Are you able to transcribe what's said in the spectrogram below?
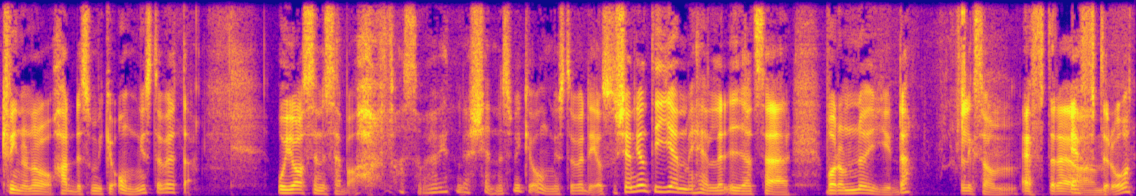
kvinnorna då, hade så mycket ångest över detta. Och jag kände så här, bara, "Ah, fasen, jag vet inte jag känner så mycket ångest över det. Och så kände jag inte igen mig heller i att så här, var de nöjda? Liksom, Efter det. ja. efteråt.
